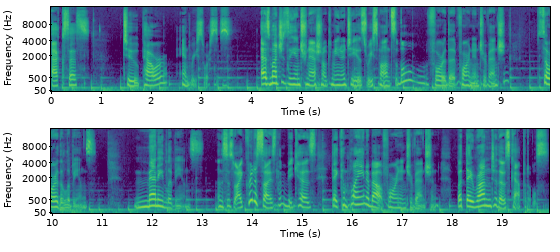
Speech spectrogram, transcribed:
access to power and resources. As much as the international community is responsible for the foreign intervention, so are the Libyans. Many Libyans. And this is why I criticize them because they complain about foreign intervention, but they run to those capitals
